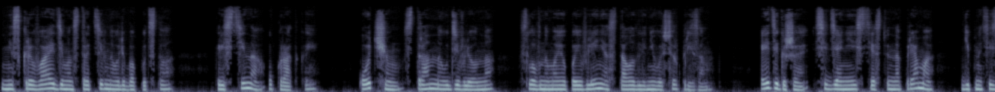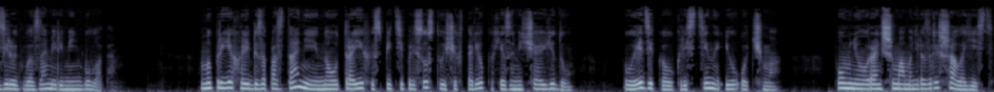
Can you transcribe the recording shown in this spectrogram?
не скрывая демонстративного любопытства. Кристина — украдкой. Отчим странно удивленно, словно мое появление стало для него сюрпризом. Эдик же, сидя неестественно прямо, гипнотизирует глазами ремень Булата. Мы приехали без опозданий, но у троих из пяти присутствующих в тарелках я замечаю еду. У Эдика, у Кристины и у отчима. Помню, раньше мама не разрешала есть,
